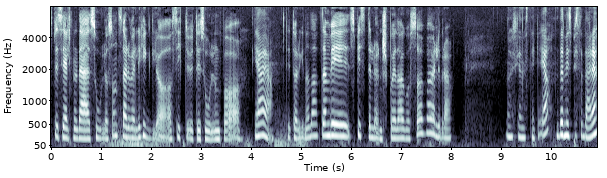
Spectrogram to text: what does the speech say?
Spesielt når det er sol og sånn, så er det veldig hyggelig å sitte ute i solen på Ja, ja. de torgene, da. Den vi spiste lunsj på i dag også, var veldig bra. Nå husker jeg nesten ikke. Ja, den vi spiste der, ja.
